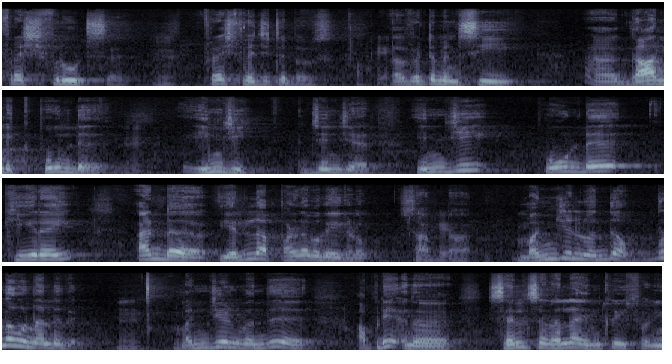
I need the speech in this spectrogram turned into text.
fresh fruits fresh vegetables vitamin C garlic பூண்டு இஞ்சி ஜிஞ்சர் இஞ்சி பூண்டு கீரை அண்டு எல்லா பழ வகைகளும் சாப்பிட்டா மஞ்சள் வந்து அவ்வளவு நல்லது. மஞ்சள் வந்து அப்படியே அந்த செல்ஸை நல்லா இன்க்ரீஸ் பண்ணி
